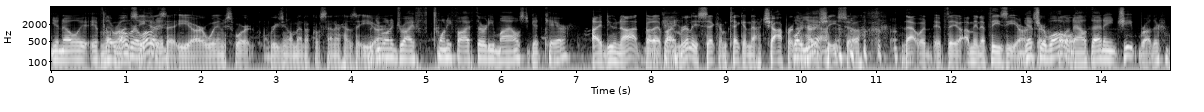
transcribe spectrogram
You know, if they're Muncy overloaded. has a ER. Williamsport Regional Medical Center has a ER. Would you want to drive 25, 30 miles to get care? I do not, but if I'm really sick, I'm taking the chopper Well, to yeah. Hershey. So that would, if they, I mean, if these ERs Get your wallet full, out. That ain't cheap, brother.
